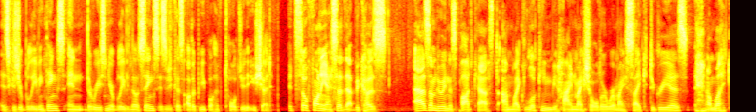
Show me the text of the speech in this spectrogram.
is because you're believing things. And the reason you're believing those things is because other people have told you that you should. It's so funny I said that because as I'm doing this podcast, I'm like looking behind my shoulder where my psych degree is. And I'm like,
